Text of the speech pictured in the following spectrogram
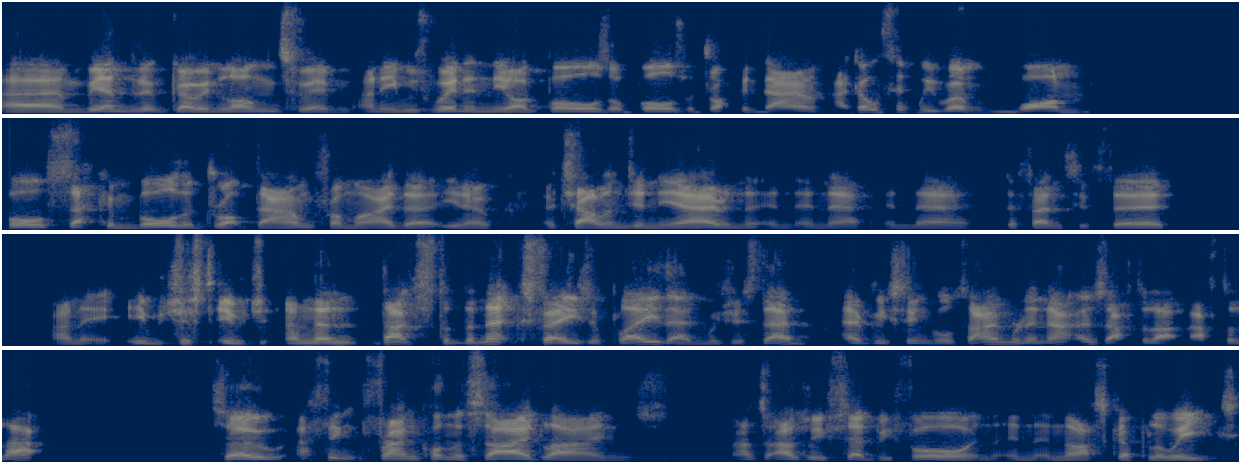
Um, we ended up going long to him, and he was winning the odd balls or balls were dropping down. I don't think we won one ball, second ball that dropped down from either you know a challenge in the air in, the, in, in their in their defensive third, and it, it was just it was, and then that's the next phase of play. Then was just them every single time running at us after that after that. So I think Frank on the sidelines as, as we've said before in, in, in, the last couple of weeks,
